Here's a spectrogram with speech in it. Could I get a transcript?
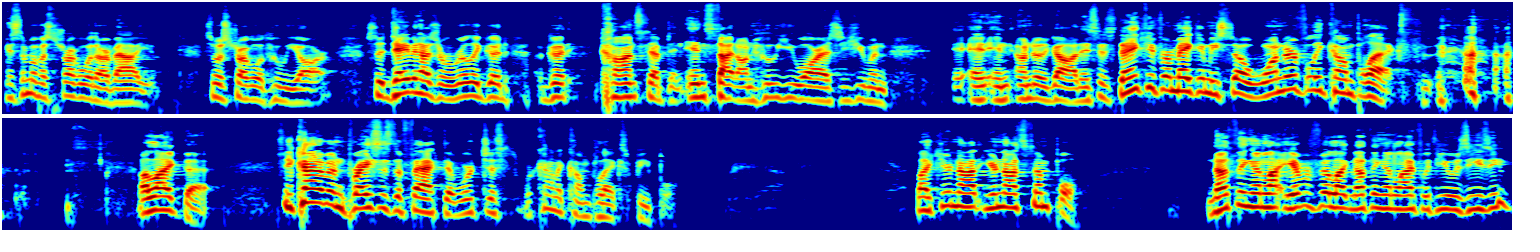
Because some of us struggle with our value. So we struggle with who we are. So David has a really good, good concept and insight on who you are as a human and, and under God. And he says, Thank you for making me so wonderfully complex. I like that. So he kind of embraces the fact that we're just, we're kind of complex people. Like you're not, you're not simple. Nothing in life, you ever feel like nothing in life with you is easy?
